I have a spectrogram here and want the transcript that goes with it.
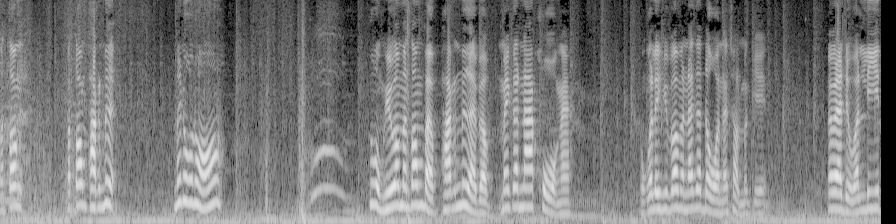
มันต้องมันต้องพักเหนื่อยไม่โดนหรอคือผมคิดว่ามันต้องแบบพักเหนื่อยแบบไม่ก็หน้าโขงไงผมก็เลยคิดว่ามันน่าจะโดนนะช็อตเมื่อกี้ไม่เป็นไรเดี๋ยวว่ารีด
